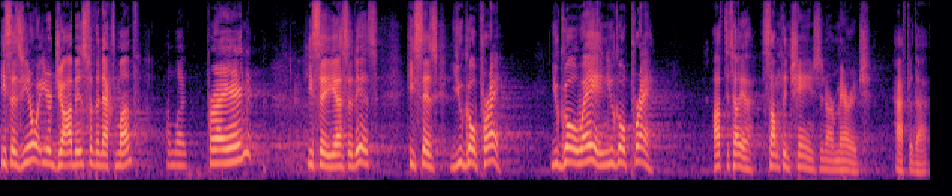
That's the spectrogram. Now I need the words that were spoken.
He says, You know what your job is for the next month? I'm like, Praying? He said, Yes, it is. He says, You go pray. You go away and you go pray. I have to tell you, something changed in our marriage after that.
